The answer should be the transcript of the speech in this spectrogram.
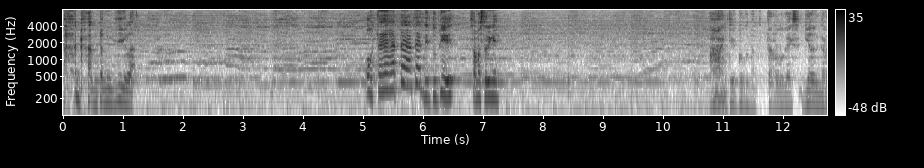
Ganteng gila oh tet tet tet dituti sama stringnya Anjir gue gemeter lo guys. Gila denger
